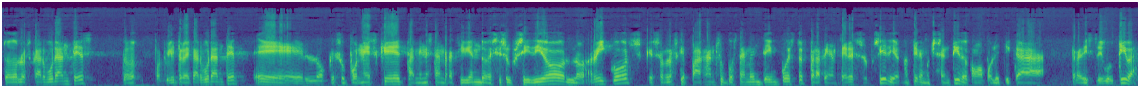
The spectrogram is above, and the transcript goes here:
todos los carburantes por litro de carburante, eh, lo que supone es que también están recibiendo ese subsidio los ricos, que son los que pagan supuestamente impuestos para financiar ese subsidio. No tiene mucho sentido como política redistributiva.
